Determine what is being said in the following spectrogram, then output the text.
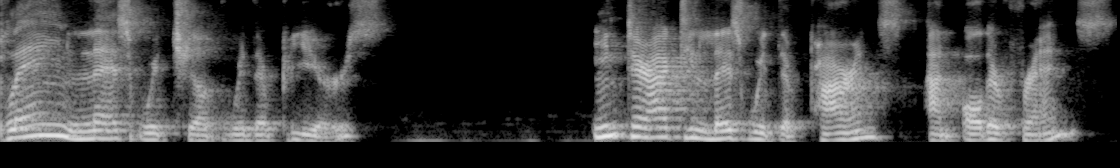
playing less with, with their peers, interacting less with their parents and other friends,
